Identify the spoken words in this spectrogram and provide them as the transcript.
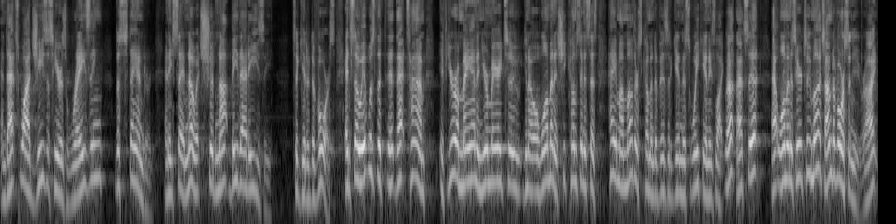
And that's why Jesus here is raising the standard. And he's saying, no, it should not be that easy to get a divorce. And so it was the, at that time, if you're a man and you're married to, you know, a woman and she comes in and says, Hey, my mother's coming to visit again this weekend. He's like, Well, that's it. That woman is here too much. I'm divorcing you, right?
